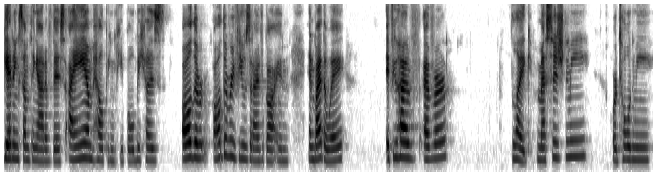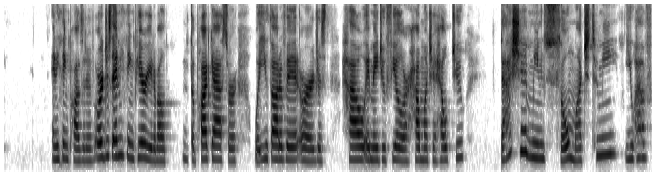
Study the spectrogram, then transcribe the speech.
getting something out of this. I am helping people because all the all the reviews that I've gotten and by the way, if you have ever like messaged me or told me anything positive or just anything period about the podcast or what you thought of it or just how it made you feel or how much it helped you, that shit means so much to me. You have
